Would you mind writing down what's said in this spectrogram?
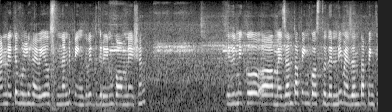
హ్యాండ్ అయితే ఫుల్ హెవీ వస్తుందండి పింక్ విత్ గ్రీన్ కాంబినేషన్. ఇది మీకు మెజంతా పింక్ వస్తుందండి మెజంతా పింక్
